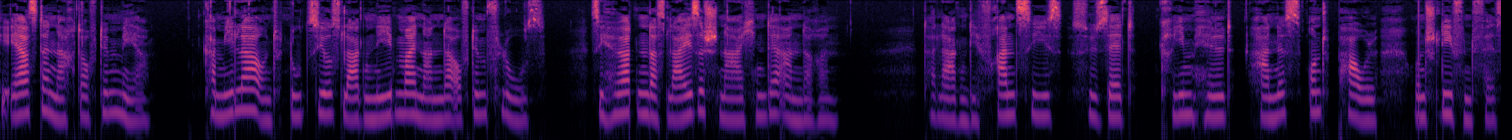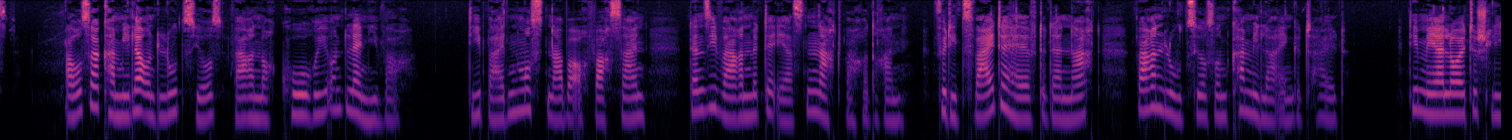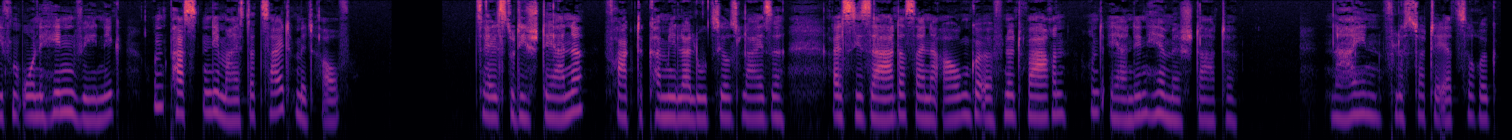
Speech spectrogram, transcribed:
Die erste Nacht auf dem Meer. Camilla und Lucius lagen nebeneinander auf dem Floß. Sie hörten das leise Schnarchen der anderen. Da lagen die Franzis, Suzette, Kriemhild, Hannes und Paul und schliefen fest. Außer Camilla und Lucius waren noch Cori und Lenny wach. Die beiden mussten aber auch wach sein, denn sie waren mit der ersten Nachtwache dran. Für die zweite Hälfte der Nacht waren Lucius und Camilla eingeteilt. Die Meerleute schliefen ohnehin wenig und passten die meiste Zeit mit auf. Zählst du die Sterne? fragte Camilla Lucius leise, als sie sah, dass seine Augen geöffnet waren und er in den Himmel starrte. Nein, flüsterte er zurück,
